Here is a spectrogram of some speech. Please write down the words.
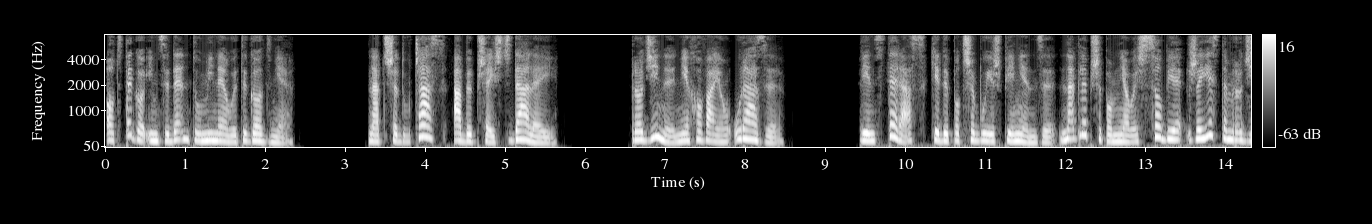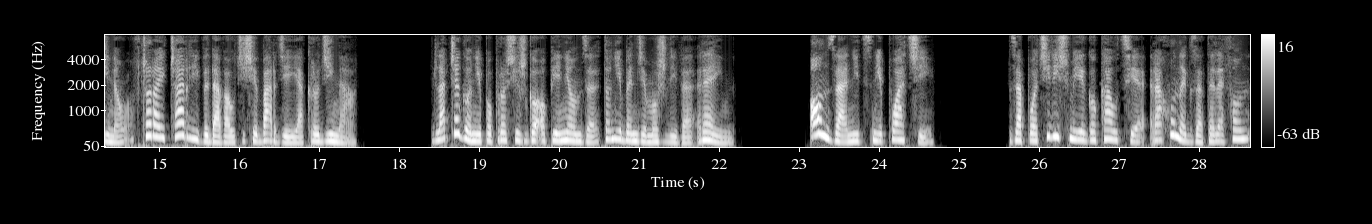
Od tego incydentu minęły tygodnie. Nadszedł czas, aby przejść dalej. Rodziny nie chowają urazy. Więc teraz, kiedy potrzebujesz pieniędzy, nagle przypomniałeś sobie, że jestem rodziną. Wczoraj Charlie wydawał ci się bardziej jak rodzina. Dlaczego nie poprosisz go o pieniądze, to nie będzie możliwe, Rain. On za nic nie płaci. Zapłaciliśmy jego kaucję, rachunek za telefon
